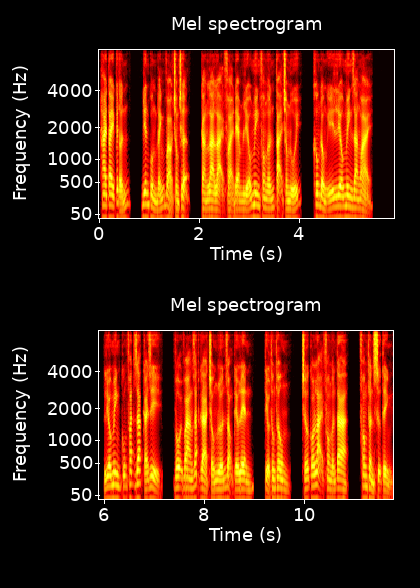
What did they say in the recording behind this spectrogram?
hai tay kết ấn, điên cuồng đánh vào trong trận càng là lại phải đem liễu minh phong ấn tại trong núi, không đồng ý liễu minh ra ngoài. Liễu minh cũng phát giác cái gì, vội vàng dắt gà trống lớn giọng kêu lên, tiểu thông thông, chớ có lại phong ấn ta, phong thần sự tỉnh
